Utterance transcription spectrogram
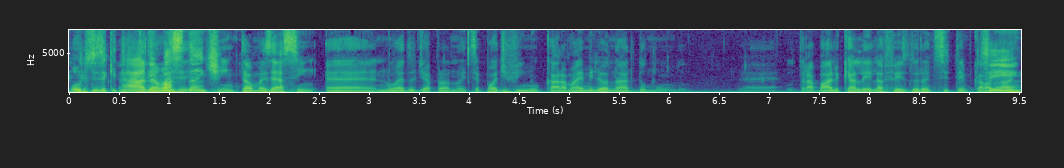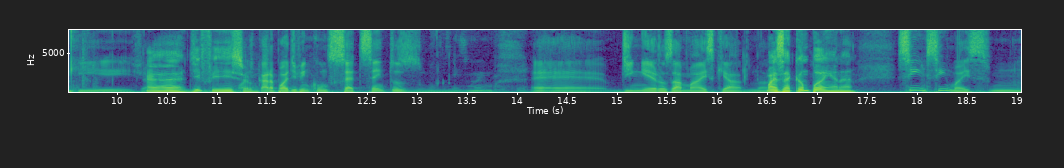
outros dizem que, que Ah, tem não, mas- bastante. Então, mas é assim, é, não é do dia pra noite. Você pode vir o cara mais milionário do mundo. Trabalho que a Leila fez durante esse tempo que ela Sim. tá aqui. já- É, difícil. O cara pode vir com 700 hum, é, dinheiros a mais que a. na- Mas é campanha, né? Sim, sim, mas. hum,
